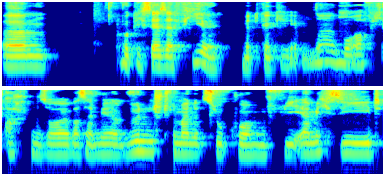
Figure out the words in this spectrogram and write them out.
Ähm, wirklich sehr, sehr viel mitgegeben, ne? worauf ich achten soll, was er mir wünscht für meine Zukunft, wie er mich sieht,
